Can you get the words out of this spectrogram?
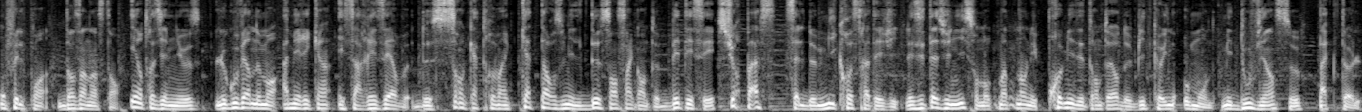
On fait le point dans un instant. Et en troisième news, le gouvernement américain et sa réserve de 194 250 BTC surpassent celle de MicroStrategy. Les États-Unis sont donc maintenant les premiers détenteurs de Bitcoin au monde. Mais d'où vient ce pactole?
